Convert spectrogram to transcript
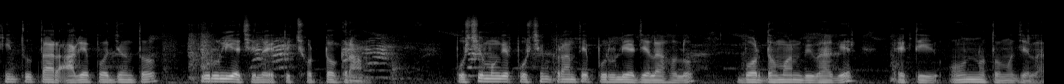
কিন্তু তার আগে পর্যন্ত পুরুলিয়া ছিল একটি ছোট্ট গ্রাম। পশ্চিমবঙ্গের পশ্চিম প্রান্তে পুরুলিয়া জেলা হলো বর্ধমান বিভাগের একটি অন্যতম জেলা।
